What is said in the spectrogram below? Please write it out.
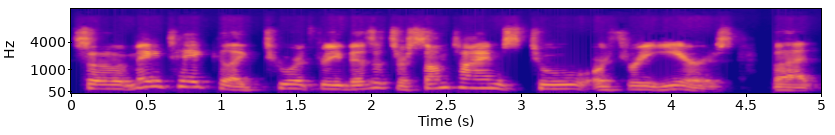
so it may take like two or three visits or sometimes two or three years. But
